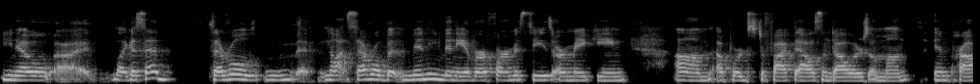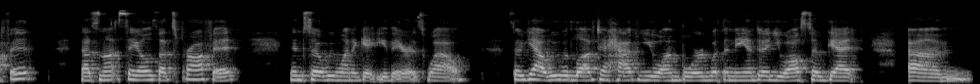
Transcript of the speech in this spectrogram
you know, uh, like I said, several, not several, but many, many of our pharmacies are making um, upwards to $5,000 a month in profit. That's not sales, that's profit. And so we want to get you there as well. So, yeah, we would love to have you on board with Ananda. You also get um,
